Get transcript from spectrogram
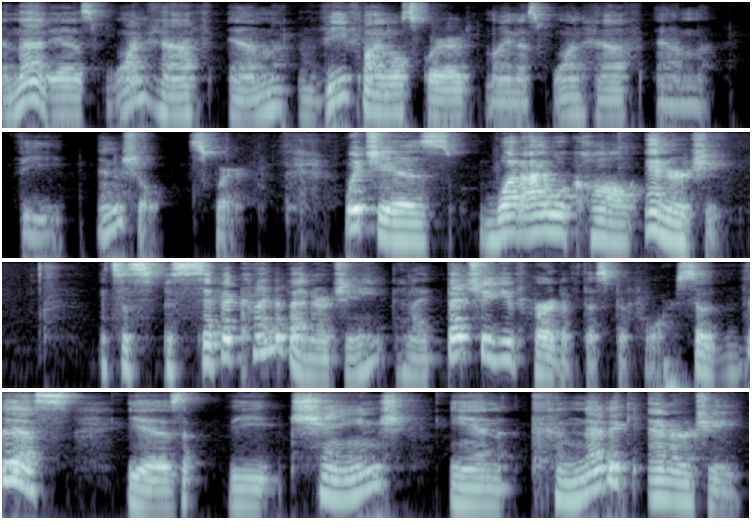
And that is 1 half m v final squared minus 1 half m the initial squared, which is what I will call energy. It's a specific kind of energy, and I bet you you've heard of this before. So this is the change in kinetic energy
